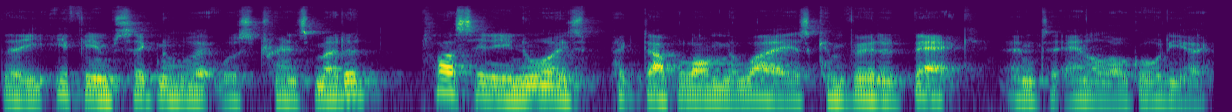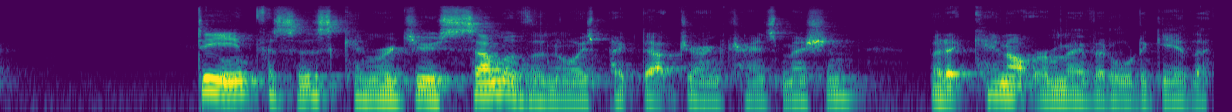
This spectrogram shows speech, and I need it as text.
the FM signal that was transmitted plus any noise picked up along the way is converted back into analog audio. De-emphasis can reduce some of the noise picked up during transmission, but it cannot remove it altogether.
